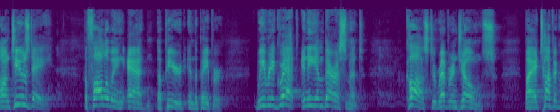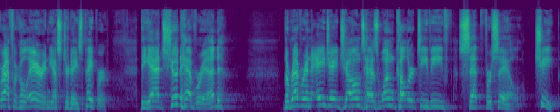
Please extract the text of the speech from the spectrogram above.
On Tuesday, the following ad appeared in the paper We regret any embarrassment caused to Reverend Jones by a topographical error in yesterday's paper. The ad should have read The Reverend A.J. Jones has one color TV set for sale cheap.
